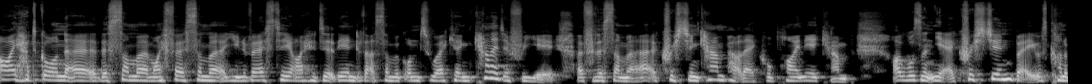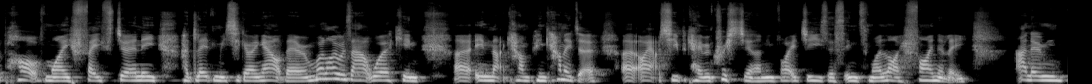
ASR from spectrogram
I had gone uh, the summer, my first summer at university. I had at the end of that summer gone to work in Canada for a year uh, for the summer at a Christian camp out there called Pioneer Camp. I wasn't yet a Christian, but it was kind of part of my faith journey had led me to going out there. And while I was out working uh, in that camp in Canada, uh, I actually became a Christian and invited Jesus into my life finally. And um,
